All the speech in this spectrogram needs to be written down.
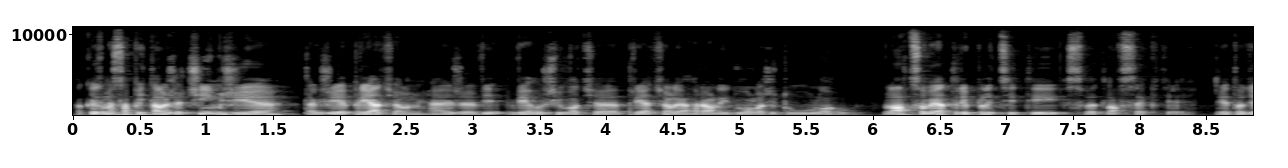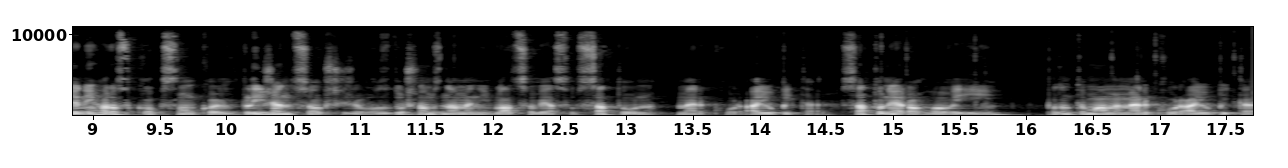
A keď sme sa pýtali, že čím žije, tak žije priateľmi, hej, že v jeho živote priatelia hrali dôležitú úlohu. Vládcovia triplicity svetla v sekte. Je to denný horoskop, slnko je v blížencoch, čiže vo vzdušnom znamení vládcovia sú Saturn, Merkur a Jupiter. Saturn je rohový, potom tu máme Merkur a Jupiter,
